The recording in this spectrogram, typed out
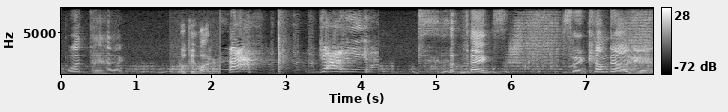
What the heck? Poopy water. Thanks. So come down here.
